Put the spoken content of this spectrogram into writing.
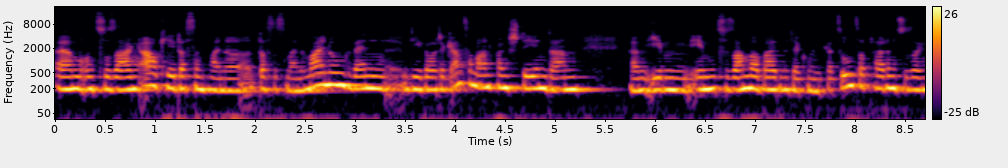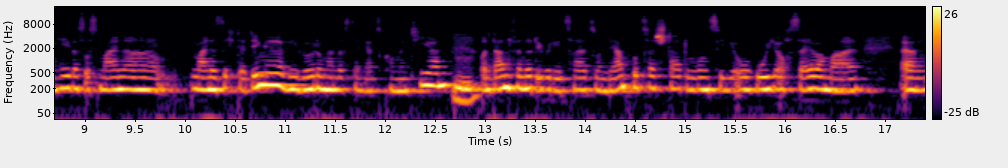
ähm, und zu sagen, ah, okay, das sind meine, das ist meine Meinung. Wenn die Leute ganz am Anfang stehen, dann ähm, eben, eben Zusammenarbeit mit der Kommunikationsabteilung zu sagen, hey, das ist meine, meine Sicht der Dinge, wie würde man das denn jetzt kommentieren? Mhm. Und dann findet über die Zeit so ein Lernprozess statt, wo ein CEO ruhig auch selber mal ähm,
